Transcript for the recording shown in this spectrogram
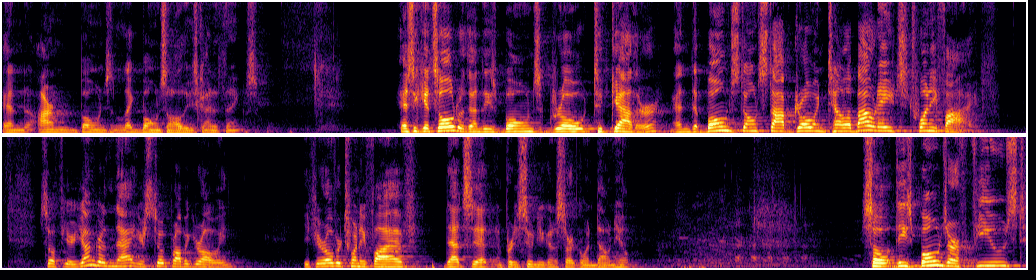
and arm bones and leg bones and all these kind of things. As he gets older, then these bones grow together, and the bones don't stop growing till about age 25. So if you're younger than that, you're still probably growing. If you're over 25, that's it, and pretty soon you're going to start going downhill. so these bones are fused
